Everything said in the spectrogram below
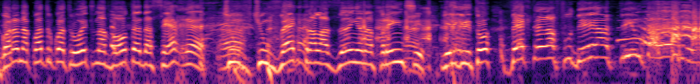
Agora na 448, na volta da serra, tinha um, tinha um Vectra lasanha na frente. E ele gritou: Vectra era fuder há 30 anos!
